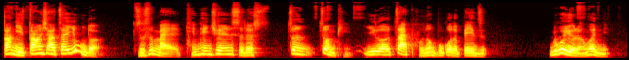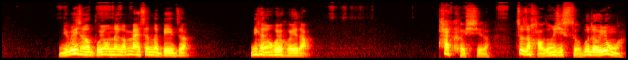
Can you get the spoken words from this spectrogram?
当你当下在用的只是买甜甜圈时的赠赠品，一个再普通不过的杯子。如果有人问你，你为什么不用那个麦森的杯子？你可能会回答：太可惜了，这种好东西舍不得用啊。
